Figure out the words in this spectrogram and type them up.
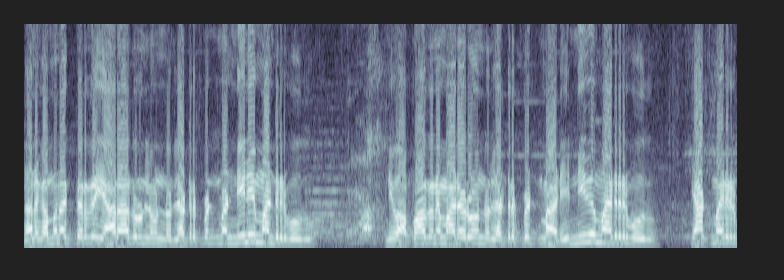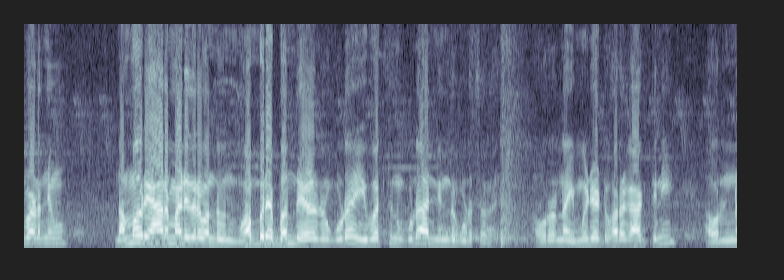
ನನ್ನ ಗಮನಕ್ಕೆ ಯಾರಾದರೂ ಒಂದು ಲೆಟ್ರ್ ಪ್ರಿಂಟ್ ಮಾಡಿ ನೀನೇ ಮಾಡಿರ್ಬೋದು. ನೀವು ಅಪಾದನೆ ಮಾಡಿರೋ ಒಂದು ಲೆಟ್ರ್ ಪ್ರಿಂಟ್ ಮಾಡಿ ನೀವೇ ಮಾಡಿರ್ಬೋದು. ಯಾಕೆ ಮಾಡಿರ್ಬಾರ್ದು ನೀವು? ನಮ್ಮವ್ರು ಯಾರು ಮಾಡಿದರೆ ಒಂದು ಒಬ್ಬರೇ ಬಂದು ಹೇಳಿದ್ರು ಕೂಡ ಇವತ್ತಿನೂ ಕೂಡ ನಿಂದು ಗುಡಿಸ್ತದೆ ಅವರನ್ನು ಇಮಿಡಿಯೇಟ್ ಹೊರಗೆ ಹಾಕ್ತೀನಿ, ಅವ್ರನ್ನ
